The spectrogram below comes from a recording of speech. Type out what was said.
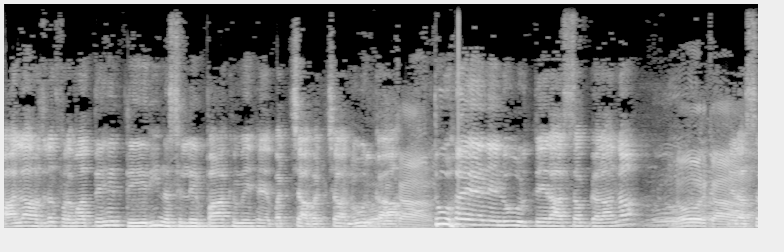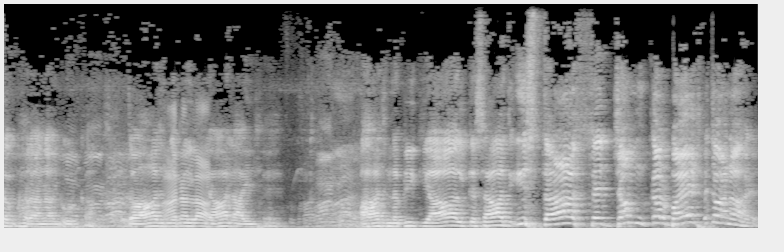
اعلیٰ حضرت فرماتے ہیں تیری نسل پاک میں ہے بچہ بچہ نور کا۔ تو ہے نور تیرا سب گھرانہ نور کا۔ تیرا سب گھرانہ نور کا۔ تو آج آل آئی ہے۔ آج نبی کی آل کے ساتھ اس طرح سے جم کر بیٹھ جانا ہے۔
